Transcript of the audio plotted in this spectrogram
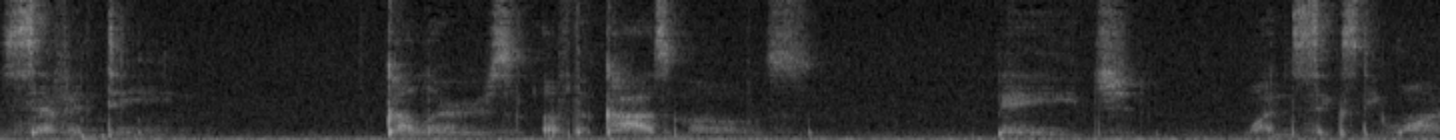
17. Colors of the Cosmos. Page 161.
